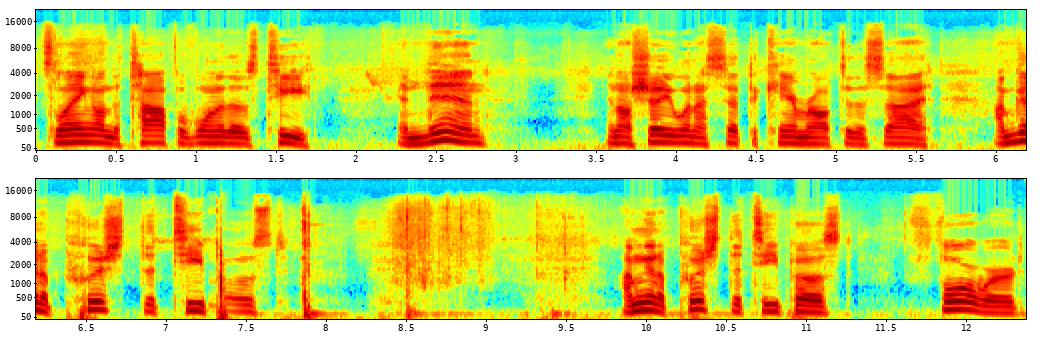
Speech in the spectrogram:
It's laying on the top of one of those teeth. And then, and I'll show you when I set the camera off to the side, I'm gonna push the T-post, I'm gonna push the T-post forward,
